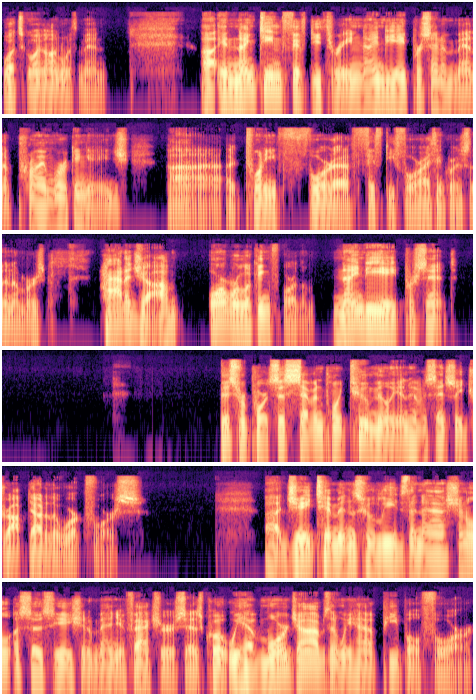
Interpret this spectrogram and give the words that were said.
what's going on with men. Uh, in 1953, 98% of men of prime working age, uh, 24 to 54, I think was the numbers, had a job or were looking for them. 98%. This report says 7.2 million have essentially dropped out of the workforce. Uh, Jay Timmons, who leads the National Association of Manufacturers, says, quote, we have more jobs than we have people for,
